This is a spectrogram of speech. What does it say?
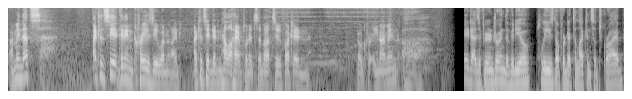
I mean, that's... I can see it getting crazy when, like, I can see it getting hella hyped when it's about to fucking go you know what I mean? Uh. Hey guys, if you're enjoying the video, please don't forget to like and subscribe.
